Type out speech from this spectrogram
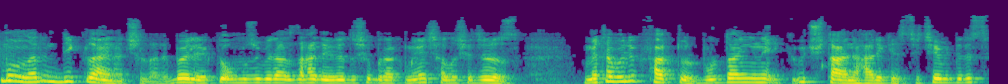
Bunların decline açıları. Böylelikle omuzu biraz daha devre dışı bırakmaya çalışacağız. Metabolik faktör. Buradan yine 2-3 tane hareket seçebiliriz.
